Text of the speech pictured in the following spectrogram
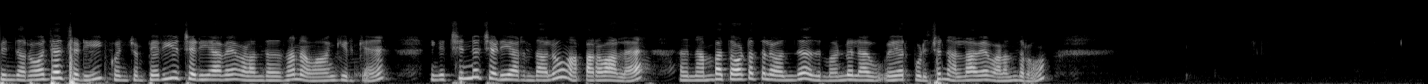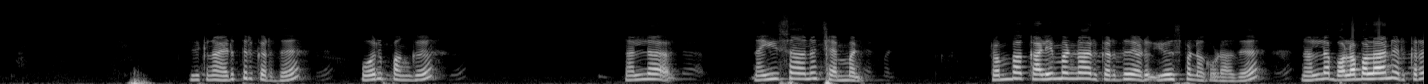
இப்போ இந்த ரோஜா செடி கொஞ்சம் பெரிய செடியாகவே வளர்ந்தது தான் நான் வாங்கியிருக்கேன். நீங்கள் சின்ன செடியாக இருந்தாலும் பரவாயில்ல. அது நம்ம தோட்டத்தில் வந்து அது மண்ணில் வேர் பிடிச்சி நல்லாவே வளர்ந்துடும் இதுக்கு நான் எடுத்திருக்கிறது ஒரு பங்கு நல்ல நைஸான செம்மண். ரொம்ப களிமண்ணாக இருக்கிறது எடு யூஸ் பண்ணக்கூடாது. நல்ல பொலபொலான்னு இருக்கிற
